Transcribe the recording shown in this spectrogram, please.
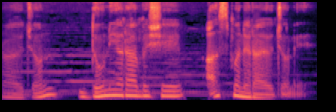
আয়োজন দুনিয়ার আবেশে আসমানের আয়োজনে।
